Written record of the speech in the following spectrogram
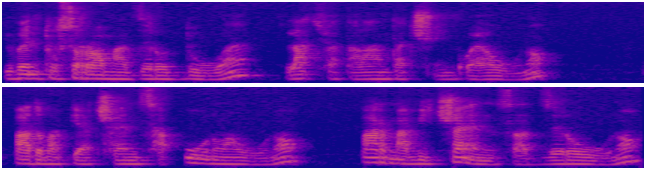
Juventus-Roma 0-2, Lazio-Atalanta 5 a 1, Padova-Piacenza 1 a 1, Parma-Vicenza 0-1,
